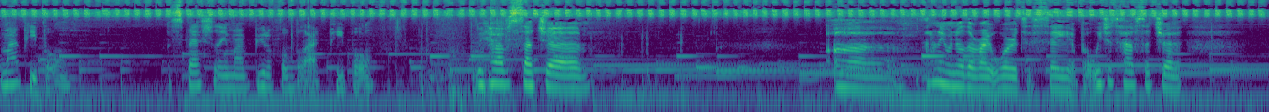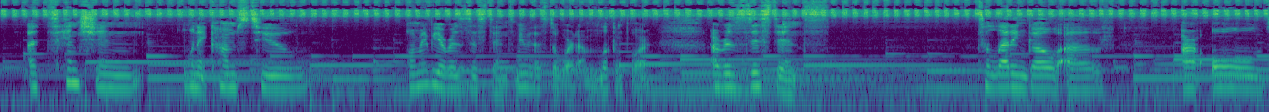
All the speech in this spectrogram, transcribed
My people, especially my beautiful black people, we have such a uh, I don't even know the right word to say it, but we just have such a attention when it comes to, or maybe a resistance. Maybe that's the word I'm looking for. A resistance to letting go of our old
